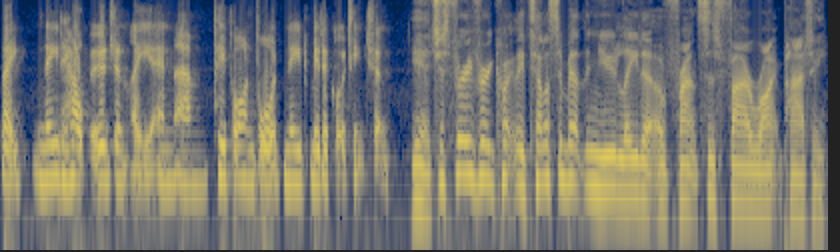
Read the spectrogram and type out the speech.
they need help urgently and um, people on board need medical attention. Yeah, just very, very quickly, tell us about the new leader of France's far right party.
